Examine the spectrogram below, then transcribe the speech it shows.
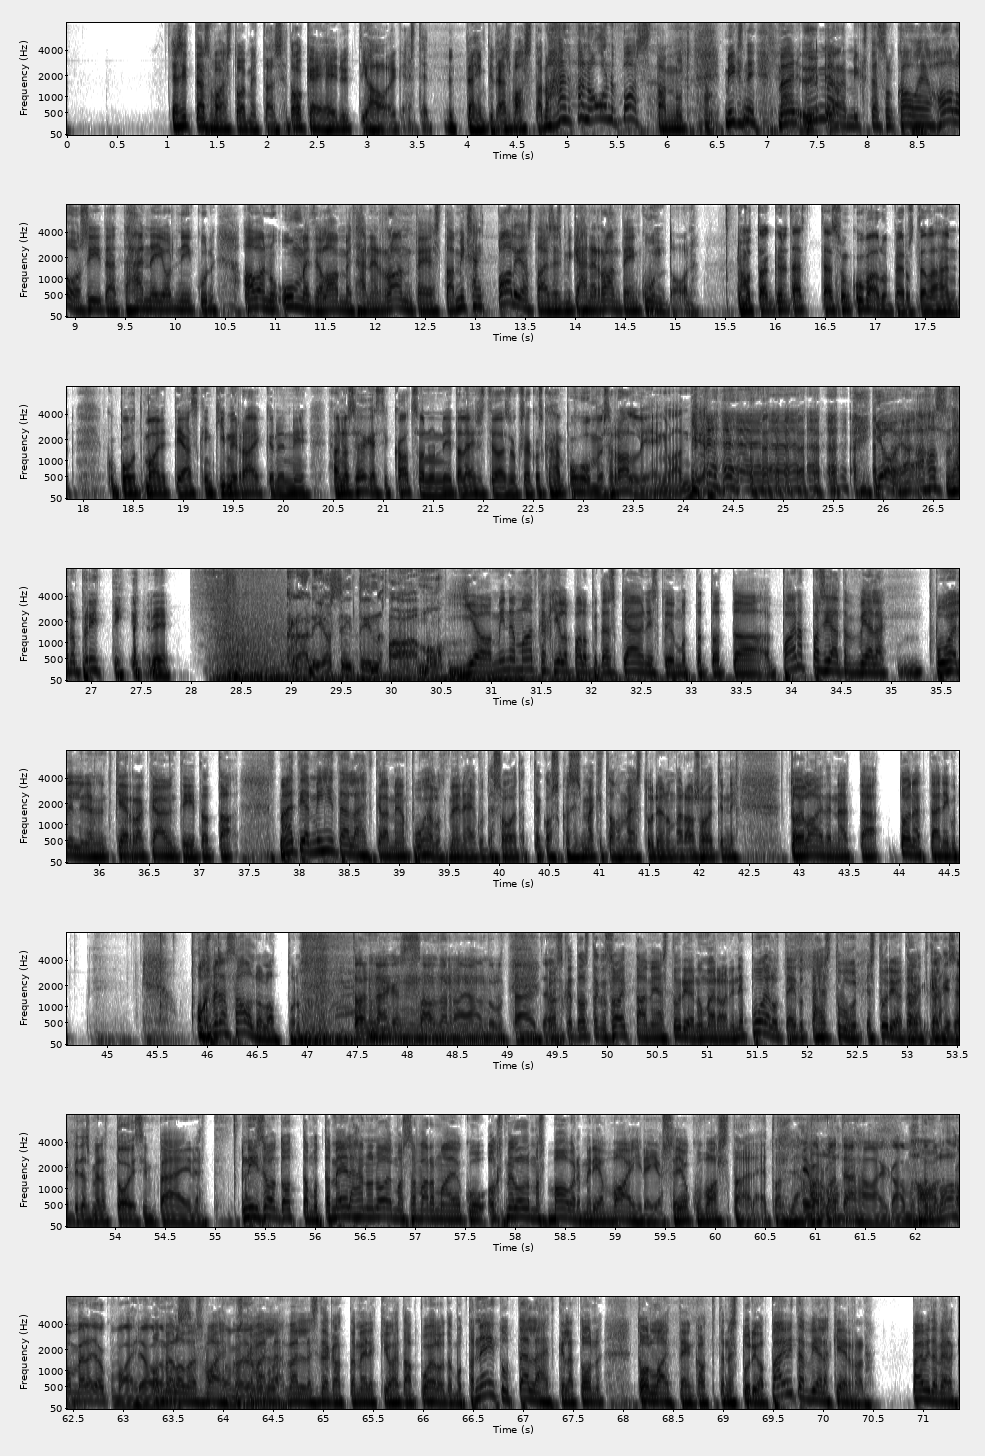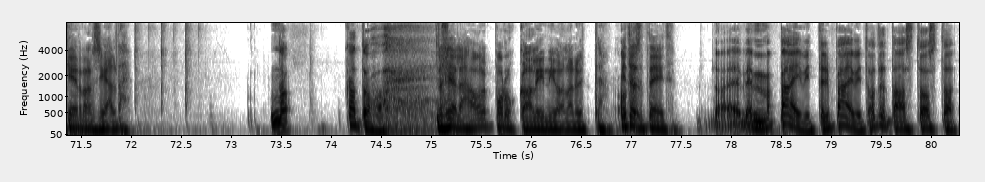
Ja sitten tässä vaiheessa toimittaa se, että okei, hei nyt ihan oikeasti, että nyt näihin pitäisi vastata. No hän, hän on vastannut. Miksi niin? Mä en ymmärrä, miksi tässä on kauhean haloo siitä, että hän ei ole niin kuin avannut ummet ja lammet hänen ranteestaan. Miksi hän paljastaisi, mikä hänen ranteen kunto on? Mutta kyllä tässä, tässä sun kuvailun perusteella hän, kun puhut, mainittiin äsken Kimi Räikkönen, niin hän on selkeästi katsonut niitä lehdistilaisuuksia, koska hän puhuu myös rallienglantia. Joo, ja hassu, hän on britti. niin. Radio Cityn aamu. Joo, minne matkakilpailu pitäisi käynnistyä, mutta tota, painappa sieltä vielä puhelinlinja nyt kerran käyntiin. Tota, mä en tiedä, mihin tällä hetkellä meidän puhelut menee, kun te soitatte, koska siis mäkin tuohon meidän studionumeroon soitin, niin toi laite näyttää, toi näyttää niinku, onko meillä saldo loppunut? Todennäköisesti saldoraja on tullut täyteen. Koska tosta kun soittaa meidän studionumeroon, niin ne puhelut ei tule tähän stu- studioon tällä hetkellä. toki se pitäisi mennä toisin päin. Että. Niin se on totta, mutta meillähän on olemassa varmaan joku, onko meillä olemassa Bauer Median vaihde, jossa joku vastailee. Toisille, Ei varmaan tähän aikaan, mutta Halo? on meillä joku vaihde olemassa. On meillä olemassa vaihe, On koska välillä, vaihde. välillä, sitä kautta meillekin ohjataan puheluita, mutta ne ei tule tällä hetkellä ton, ton laitteen kautta tänne studioon. Päivitä vielä kerran. Päivitä vielä kerran sieltä. No, katohan. No siellähän on porukkaa linjoilla nyt. Mitä sä teit? No en mä päivittelin, päivit. Otetaan se tosta.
